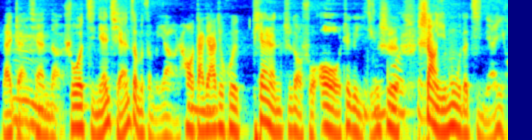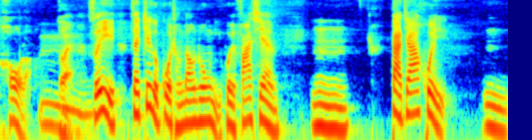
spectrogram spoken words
来展现的，说几年前怎么怎么样，然后大家就会天然的知道说，哦，这个已经是上一幕的几年以后了。嗯对，所以在这个过程当中，你会发现，嗯，大家会，嗯，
